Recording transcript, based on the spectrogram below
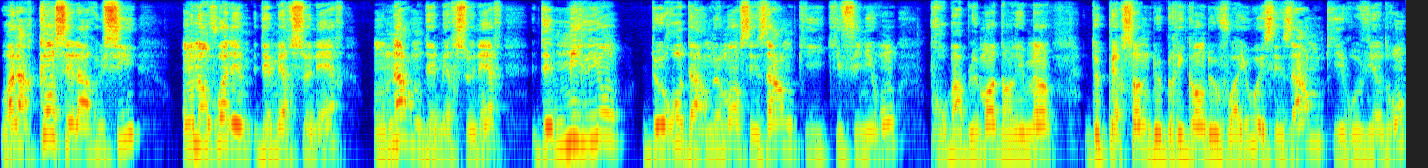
voilà, quand c'est la Russie, on envoie des, des, mercenaires, on arme des mercenaires, des millions d'euros d'armement, ces armes qui, qui finiront probablement dans les mains de personnes, de brigands, de voyous, et ces armes qui reviendront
